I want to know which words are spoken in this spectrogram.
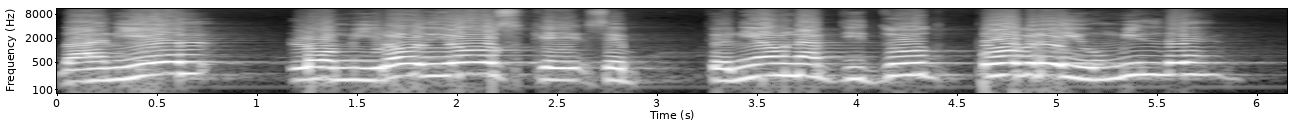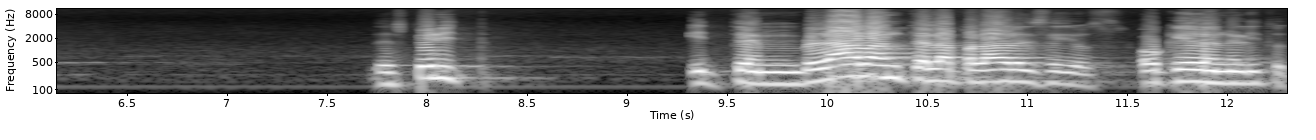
Daniel lo miró Dios que se tenía una actitud pobre y humilde de espíritu. Y temblaba ante la palabra, dice Dios. Ok, Danielito,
